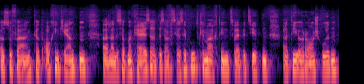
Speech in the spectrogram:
so verankert, auch in Kärnten. Landeshauptmann Kaiser hat das auch sehr, sehr gut gemacht in zwei Bezirken, die orange wurden.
